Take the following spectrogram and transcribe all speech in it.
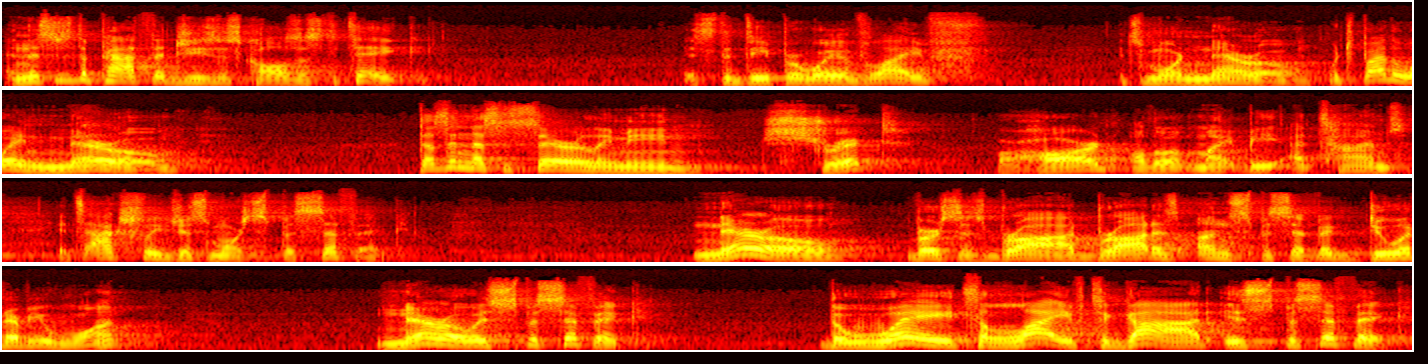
And this is the path that Jesus calls us to take. It's the deeper way of life. It's more narrow, which, by the way, narrow doesn't necessarily mean strict or hard, although it might be at times. It's actually just more specific. Narrow versus broad broad is unspecific, do whatever you want. Narrow is specific. The way to life, to God, is specific.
